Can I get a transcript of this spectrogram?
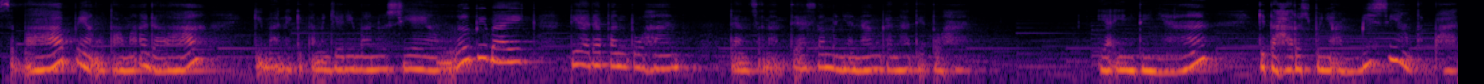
Sebab yang utama adalah gimana kita menjadi manusia yang lebih baik di hadapan Tuhan dan senantiasa menyenangkan hati Tuhan. Ya intinya kita harus punya ambisi yang tepat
